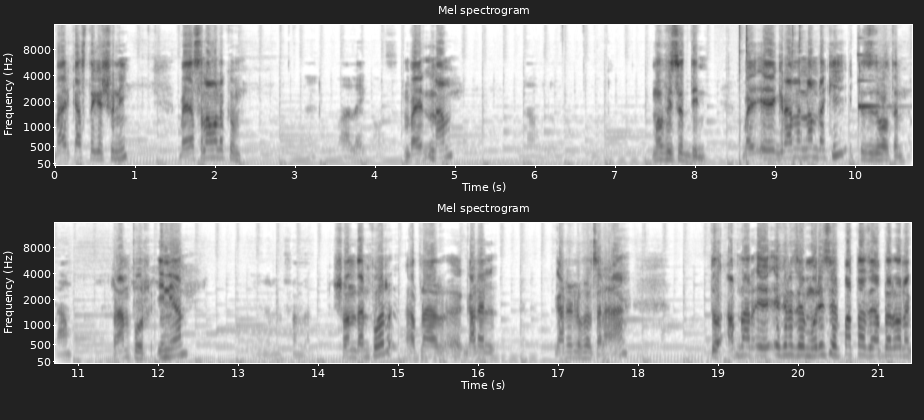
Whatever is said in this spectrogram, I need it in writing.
ভাইয়ের কাছ থেকে শুনি। ভাই আসসালামু আলাইকুম। ভাইয়ের নাম? মফিজুদ্দিন ভাই এই গ্রামের নামটা কি? একটু যদি বলতেন। রাম রামপুর ইউনিয়ন? সন্ধানপুর আপনার গাডেল গাডেল উপলচারা হ্যাঁ? তো আপনার এখানে যে মরিচের পাতা যে আপনার অনেক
